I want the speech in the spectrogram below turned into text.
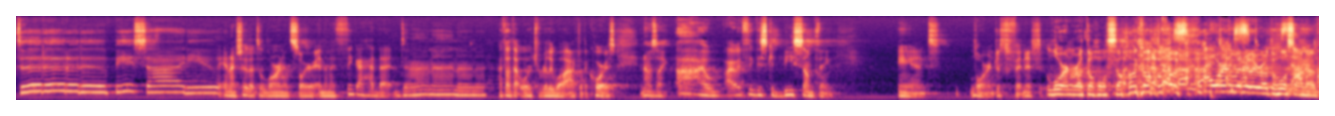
"Du-du-du-du, beside you and I showed that to Lauren and Sawyer and then I think I had that. I thought that worked really well after the chorus and I was like ah I, I would think this could be something and Lauren just finished Lauren wrote the whole song I Lauren literally wrote the whole song of it.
